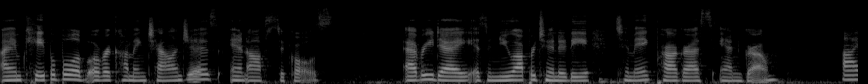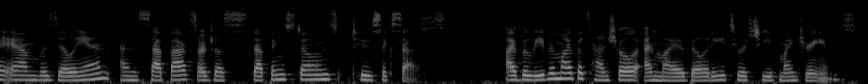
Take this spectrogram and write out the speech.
I am capable of overcoming challenges and obstacles. Every day is a new opportunity to make progress and grow. I am resilient, and setbacks are just stepping stones to success. I believe in my potential and my ability to achieve my dreams.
